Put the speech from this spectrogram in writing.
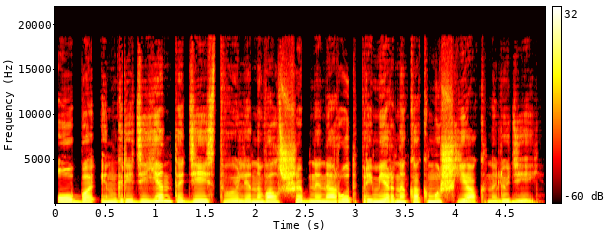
Оба ингредиента действовали на волшебный народ примерно как мышьяк на людей.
